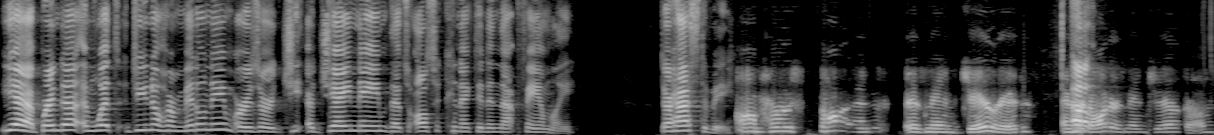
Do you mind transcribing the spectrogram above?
Yeah, Brenda. And what do you know her middle name, or is there a, G, a J name that's also connected in that family? There has to be. Um, her son is named Jared, and her Oh. daughter's named Jerica.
